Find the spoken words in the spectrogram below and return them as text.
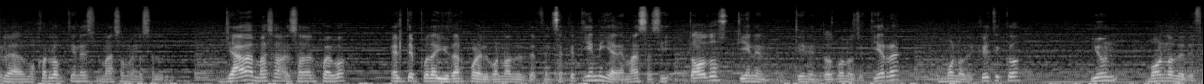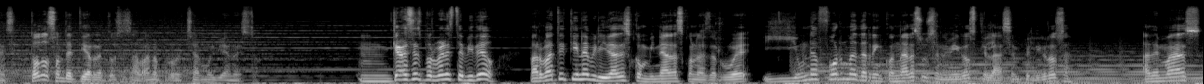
a lo mejor lo obtienes más o menos al, más avanzado el juego, él te puede ayudar por el bono de defensa que tiene y además así todos tienen, tienen dos bonos de tierra, un bono de crítico y un bono de defensa. Todos son de tierra, entonces van a aprovechar muy bien esto. Mm, gracias por ver este video. Parvati tiene habilidades combinadas con las de Rue y una forma de rinconar a sus enemigos que la hacen peligrosa. Además,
